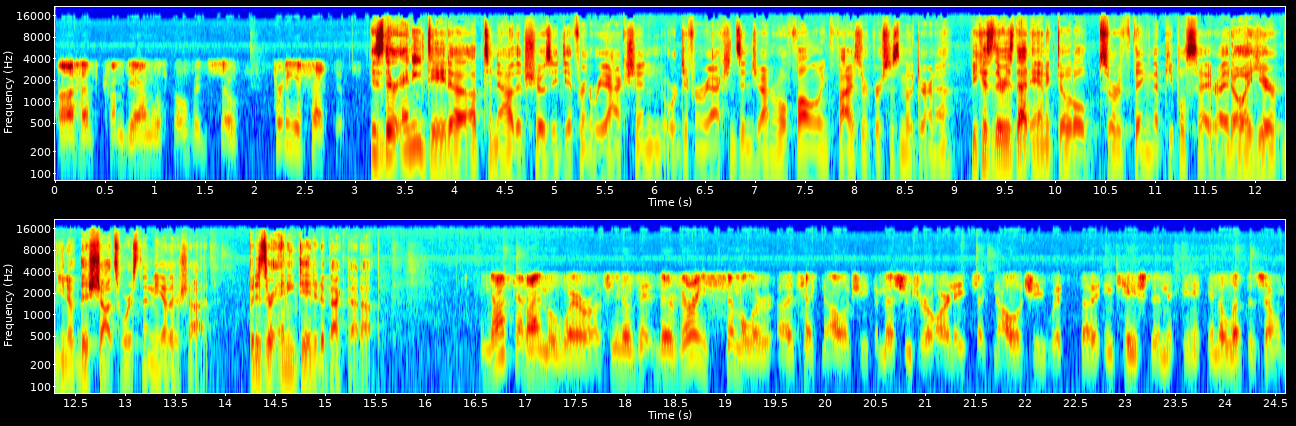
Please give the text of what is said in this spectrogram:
uh, have come down with COVID. So pretty effective. Is there any data up to now that shows a different reaction or different reactions in general following Pfizer versus Moderna? Because there is that anecdotal sort of thing that people say, right? Oh, I hear, you know, this shot's worse than the other shot. But is there any data to back that up? Not that I'm aware of. You know, they're very similar uh, technology, the messenger RNA technology, with uh, encased in, in, in a liposome.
